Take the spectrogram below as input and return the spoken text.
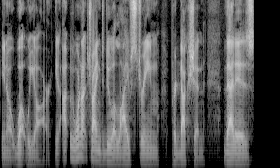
you know, what we are. You know, we're not trying to do a live stream production that is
